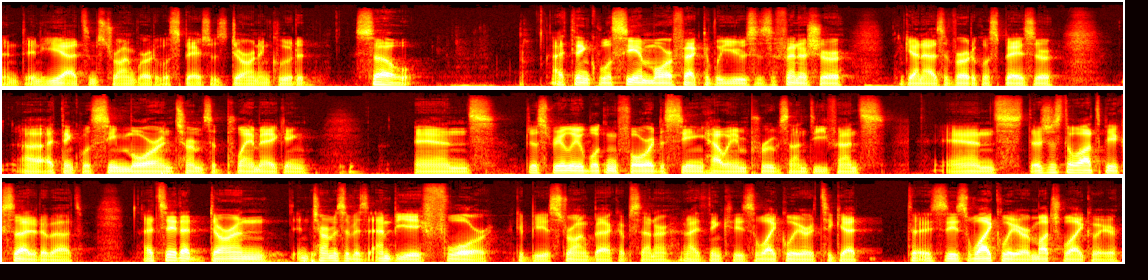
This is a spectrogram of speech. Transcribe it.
And, and he had some strong vertical spacers, Duren included. So I think we'll see him more effectively used as a finisher, again, as a vertical spacer. Uh, I think we'll see more in terms of playmaking. And just really looking forward to seeing how he improves on defense. And there's just a lot to be excited about. I'd say that Duren, in terms of his NBA floor, could be a strong backup center, and I think he's likelier to get. He's likelier, much likelier,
